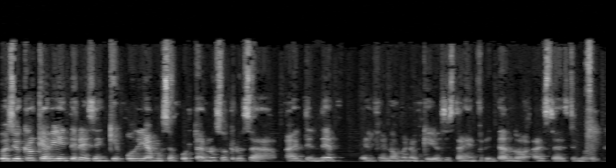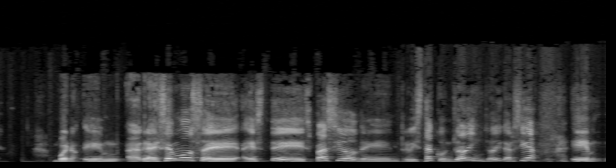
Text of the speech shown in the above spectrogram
pues yo creo que había interés en qué podíamos aportar nosotros a, entender el fenómeno que ellos están enfrentando hasta este momento. Bueno, em, agradecemos eh, este espacio de entrevista con Jody, Jody García. Em,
